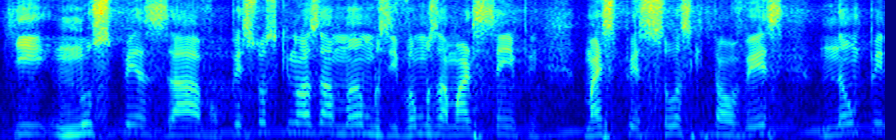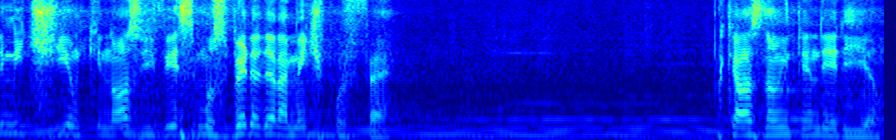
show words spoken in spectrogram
que nos pesavam, pessoas que nós amamos e vamos amar sempre, mas pessoas que talvez não permitiam que nós vivêssemos verdadeiramente por fé. Porque elas não entenderiam.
